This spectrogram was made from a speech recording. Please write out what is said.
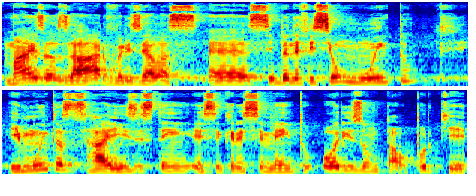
Mas as árvores elas é, se beneficiam muito e muitas raízes têm esse crescimento horizontal, porque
